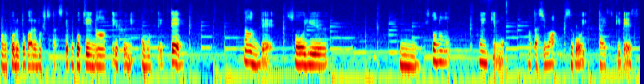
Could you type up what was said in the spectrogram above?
このポルトガルの人たちって心地いいなっていうふうに思っていて、なんでそういう、うん、人の雰囲気も私はすごい大好きです。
